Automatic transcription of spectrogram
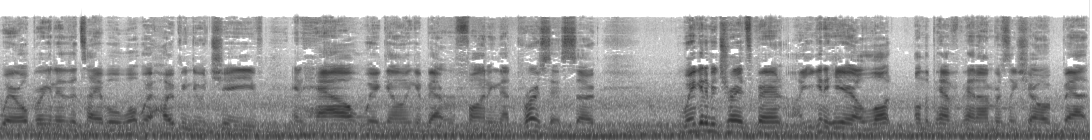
we're all bringing to the table, what we're hoping to achieve, and how we're going about refining that process. So we're going to be transparent. You're going to hear a lot on the Pound for Pound Arm Wrestling Show about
